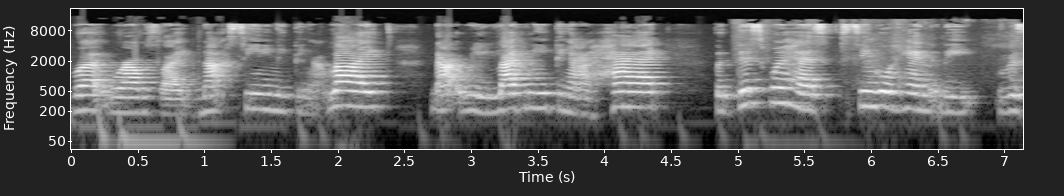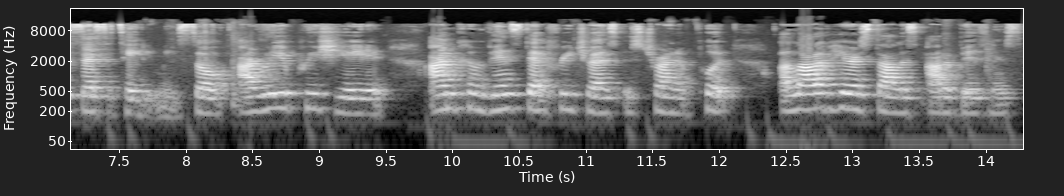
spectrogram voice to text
rut where I was like not seeing anything I liked, not really liking anything I had. But this one has single-handedly resuscitated me. So I really appreciate it. I'm convinced that Freetress is trying to put a lot of hairstylists out of business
